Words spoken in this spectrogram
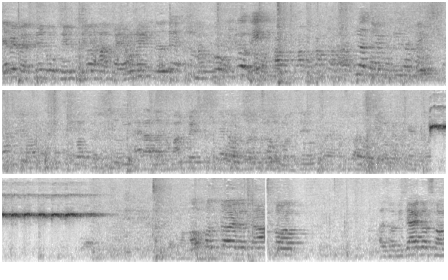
Jeg vil være skide god til det, fordi jeg har maven ikke? Ja, der har været mange fisk. Op på skøjlet, hånd. Altså hvis jeg går som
